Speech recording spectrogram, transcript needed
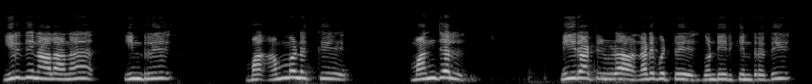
இறுதி நாளான இன்று ம- அம்மனுக்கு மஞ்சள் நீராட்டு விழா நடைபெற்று கொண்டிருக்கின்றது.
